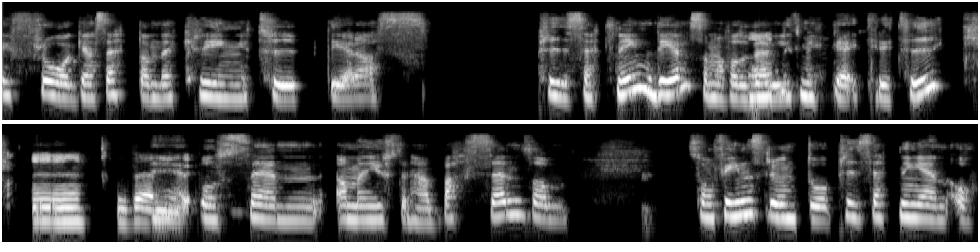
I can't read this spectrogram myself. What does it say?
ifrågasättande kring typ deras prissättning dels som har fått Mm. väldigt mycket kritik. Mm. Eh, Väldigt. och sen ja, men just den här bassen som, som finns runt då prissättningen och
